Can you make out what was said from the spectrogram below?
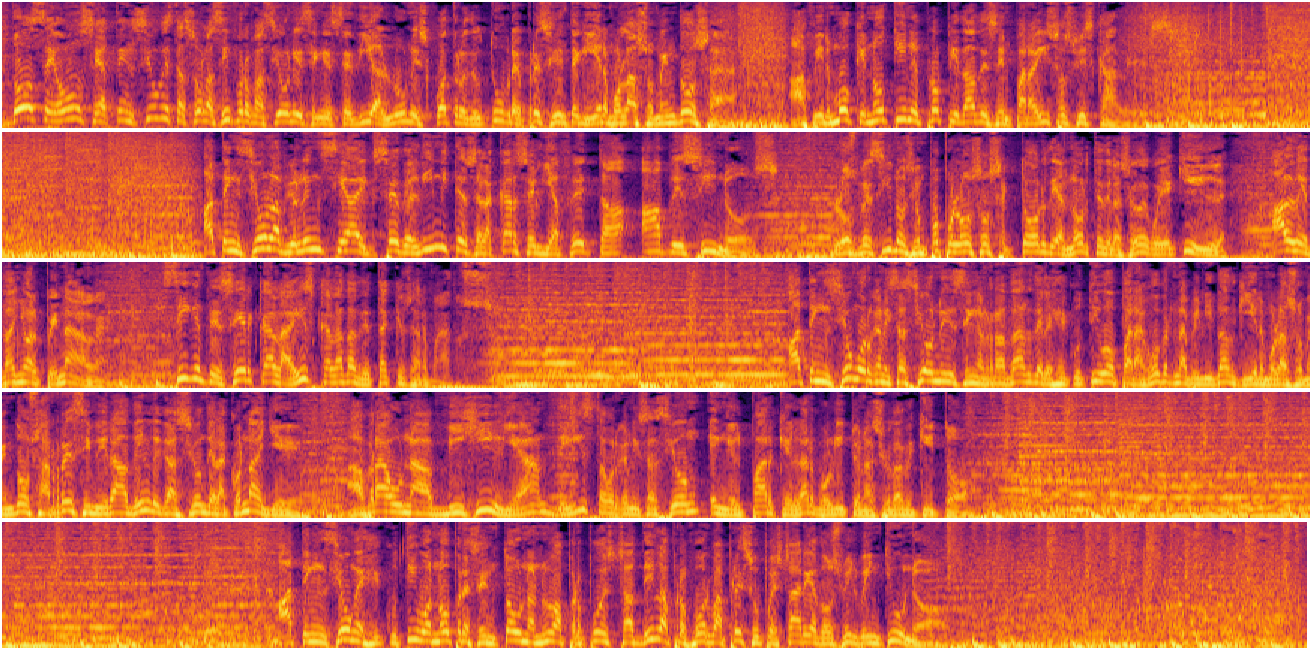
12, 11, atención, estas son las informaciones en este día, lunes 4 de octubre. El presidente Guillermo Lazo Mendoza afirmó que no tiene propiedades en paraísos fiscales. Atención, la violencia excede límites de la cárcel y afecta a vecinos. Los vecinos de un populoso sector de al norte de la ciudad de Guayaquil, aledaño al penal, siguen de cerca la escalada de ataques armados. Atención organizaciones en el radar del Ejecutivo para Gobernabilidad Guillermo Lazo Mendoza recibirá delegación de la CONAIE. Habrá una vigilia de esta organización en el Parque El Arbolito en la ciudad de Quito. Atención, Ejecutivo no presentó una nueva propuesta de la proforma presupuestaria 2021.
